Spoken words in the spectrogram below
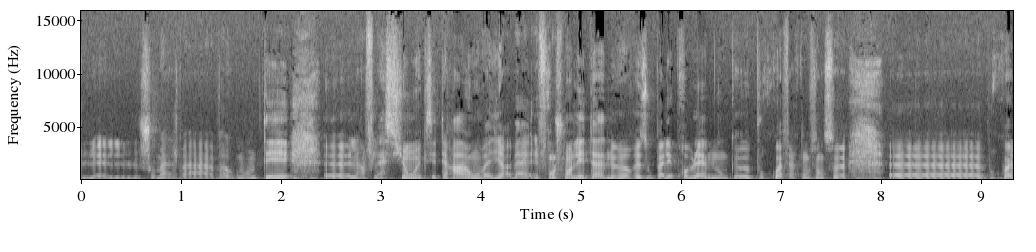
le, chômage va, va augmenter, euh, l'inflation, etc. Où on va dire, bah, franchement, l'État ne résout pas les problèmes, donc euh, pourquoi faire confiance, euh, pourquoi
